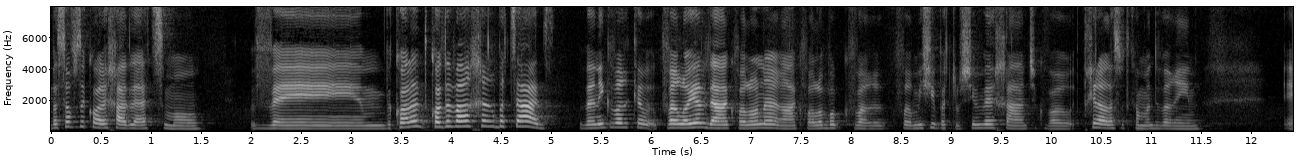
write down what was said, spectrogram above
בסוף זה כל אחד לעצמו. ו... וכל דבר אחר בצד. ואני כבר, כבר לא ילדה, כבר לא נערה, כבר, לא, כבר, כבר מישהי בת 31, שכבר התחילה לעשות כמה דברים. אה,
